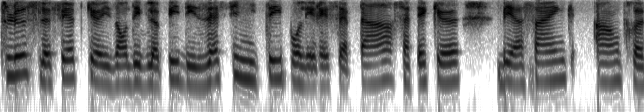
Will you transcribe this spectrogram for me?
plus le fait qu'ils ont développé des affinités pour les récepteurs, ça fait que BA5 entre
